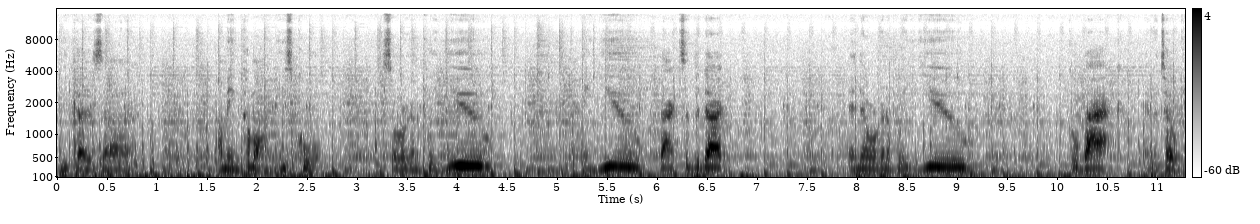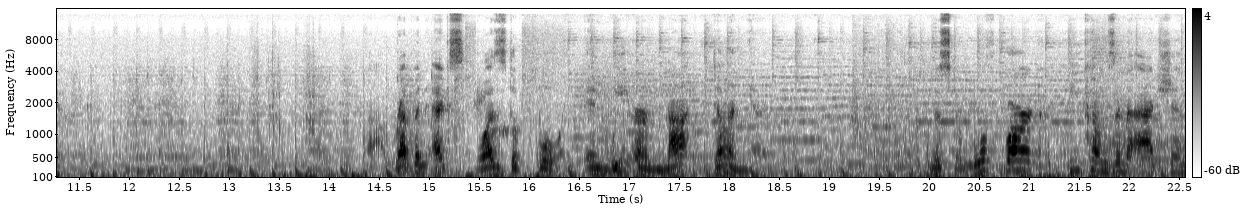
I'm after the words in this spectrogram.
because, uh, I mean, come on, he's cool. So we're going to put you and you back to the deck. And then we're going to put you, go back, and a token. Uh, Weapon X was deployed, and we are not done yet. Mr. Wolfbark, he comes into action.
